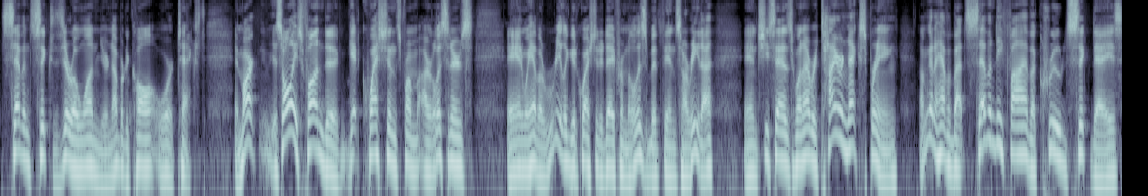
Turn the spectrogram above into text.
7601, your number to call call or text. And Mark, it's always fun to get questions from our listeners. And we have a really good question today from Elizabeth in Sahuarita. And she says, When I retire next spring, I'm going to have about 75 accrued sick days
